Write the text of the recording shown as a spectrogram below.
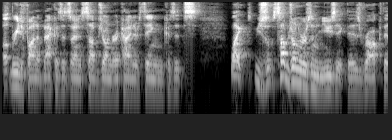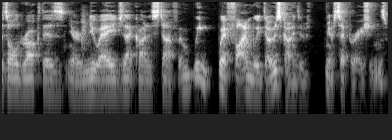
redefine it back as its own subgenre kind of thing because it's like subgenres in music. There's rock, there's old rock, there's you know new age, that kind of stuff, and we we're fine with those kinds of you know separations.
